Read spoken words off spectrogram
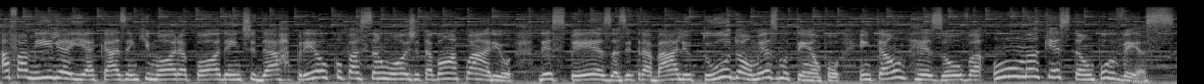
A família e a casa em que mora podem te dar preocupação hoje, tá bom, Aquário? Despesas e trabalho, tudo ao mesmo tempo. Então, resolva uma questão por vez.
